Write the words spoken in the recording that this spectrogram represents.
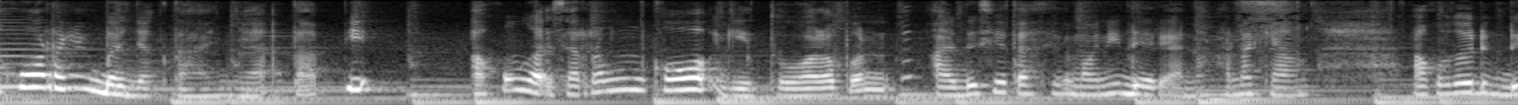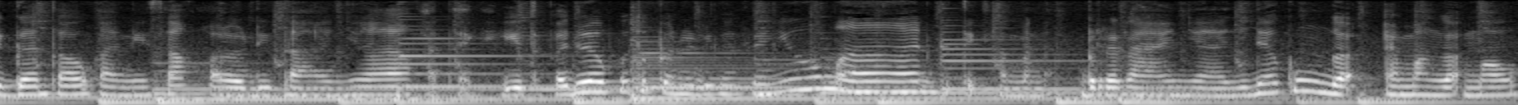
Aku orang yang banyak tanya tapi aku nggak serem kok gitu. Walaupun ada sih testimoni dari anak-anak yang aku tuh deg-degan tahu kan Nisa kalau ditanya kata gitu. Padahal aku tuh penuh dengan senyuman ketika bertanya. Jadi aku nggak emang nggak mau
